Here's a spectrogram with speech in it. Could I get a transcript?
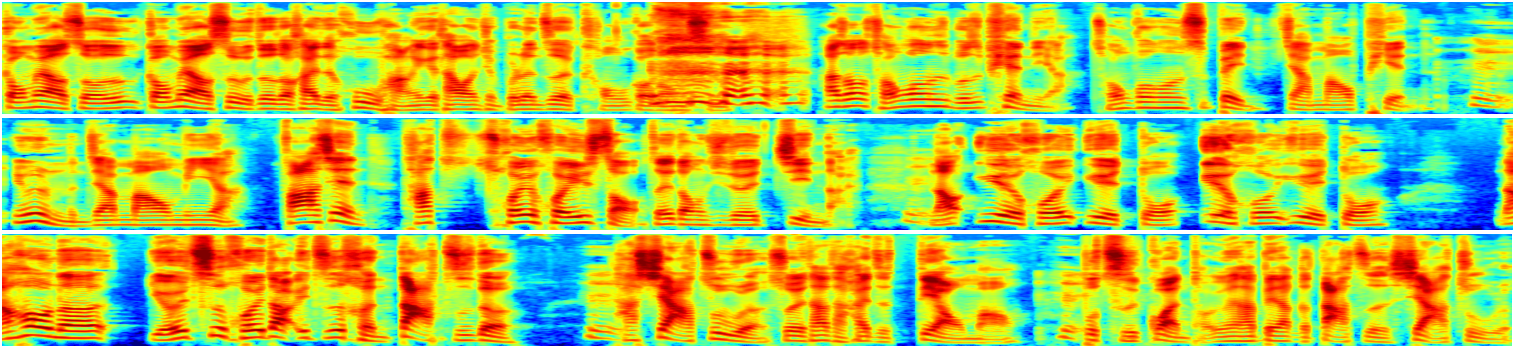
公庙说，公庙师傅这时候开始护航一个他完全不认识的宠物沟通师。他说，宠物沟通师不是骗你啊，宠物沟通师是被你家猫骗的。嗯，因为你们家猫咪啊，发现它挥挥手这些东西就会进来，然后越挥越多，越挥越多。然后呢，有一次挥到一只很大只的，它吓住了，所以它才开始掉毛，不吃罐头，因为他被那个大字吓住了。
